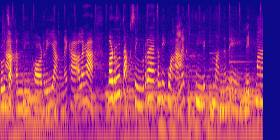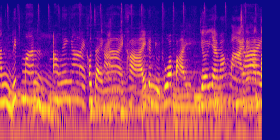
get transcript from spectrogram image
รู้จักกันดีพอหรือยังนะคะเอาละค่ะ มารู้จักสิ่งแรกกันดีกว่าค่ะ นั่นก็คือลิปมันนั่นเอง ลิปมัน ลิปมันอืมเอาง่ายๆ เข้าใจค่ะง่าย ขายกันอยู่ทั่วไป เยอะแยะมากมายนะคะใช่ต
